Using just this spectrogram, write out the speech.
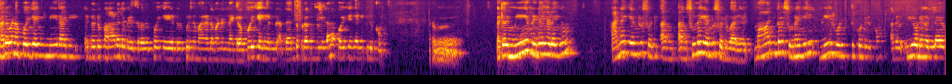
சரவண பொய்கையில் நீராடி என்றொரு பாடலும் இருக்கிறது. பொய்கை என்று புனிதமான இடம் நினைக்கிறோம் பொய்கை என்று அந்த ரெண்டு புறங்களில் பொய்கைகள் இருக்கும். மற்றது மற்றது நீர்நிலைகளையும் அணை என்று சொல் அ- சுனை என்று சொல்லுவார்கள். மான்கள் சுனையில் நீர் குடித்துக் கொண்டிருக்கும். அந்த நீரோடைகள்ல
